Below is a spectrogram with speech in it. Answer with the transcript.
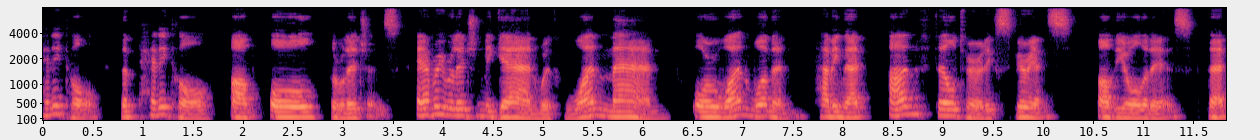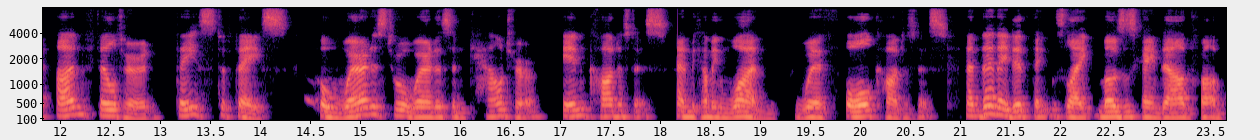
pinnacle, the pinnacle of all the religions. Every religion began with one man or one woman having that unfiltered experience of the all that is, that unfiltered face to face, awareness to awareness encounter in consciousness and becoming one with all consciousness. And then they did things like Moses came down from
